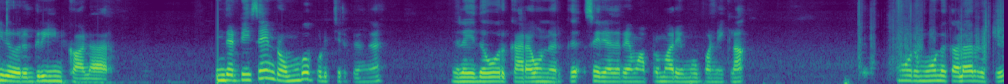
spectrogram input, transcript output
இது ஒரு க்ரீன் கலர் இந்த டிசைன் ரொம்ப பிடிச்சிருக்குங்க. இதில் ஏதோ ஒரு கரை ஒன்று இருக்குது சரி அதை அப்புறமா ரிமூவ் பண்ணிக்கலாம். ஒரு மூணு கலர் இருக்கு.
